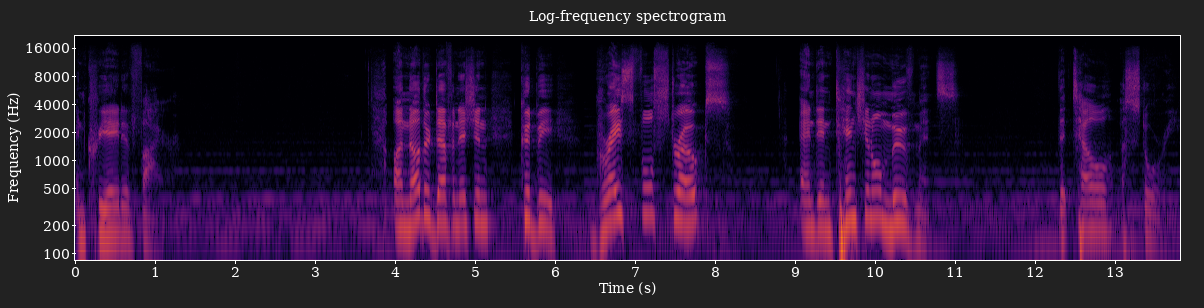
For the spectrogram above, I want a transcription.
and creative fire. Another definition could be graceful strokes and intentional movements that tell a story.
